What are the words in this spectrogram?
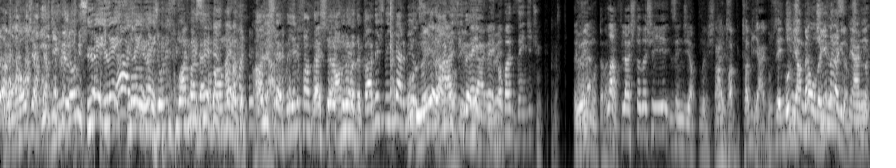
Abi ne olacak ya bilmiyorum. Üvey üvey üvey üvey. Johnny Storm var ben onu anlamadım. Al işte yeni işte anlamadım. Kardeş değiller mi O yoksa üvey üvey herhalde. hangisi Üvey, üvey üvey, yani? üvey. Baba zenci çünkü. Öyle muhtemelen. Lan Flash'ta da şeyi zenci yaptılar işte. Abi, tabii, tabii yani bu zenci Onun için yapma ben olayı şeyi merak ediyorum. yani Şimdi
